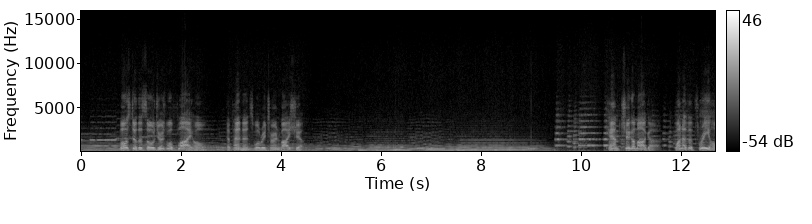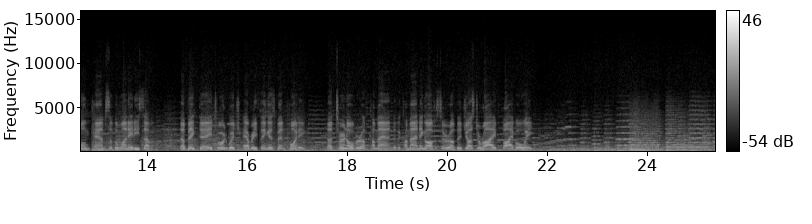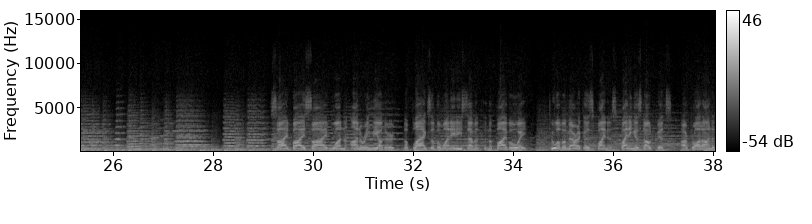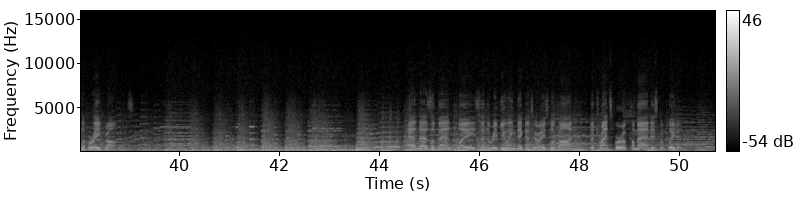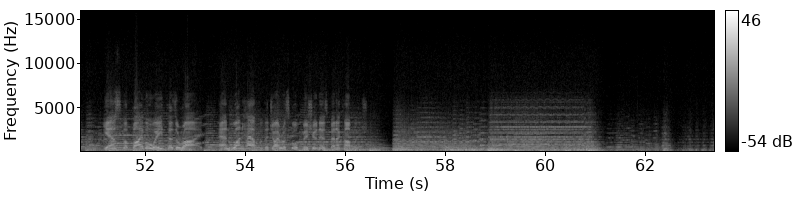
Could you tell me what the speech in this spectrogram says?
Most of the soldiers will fly home. Dependents will return by ship. Camp Chickamauga, one of the three home camps of the 187. The big day toward which everything has been pointing. The turnover of command to the commanding officer of the just arrived 508. Side by side, one honoring the other, the flags of the 187th and the 508, two of America's finest, fightingest outfits, are brought onto the parade grounds. And as the band plays and the reviewing dignitaries look on, the transfer of command is completed. Yes, the 508th has arrived, and one half of the gyroscope mission has been accomplished.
